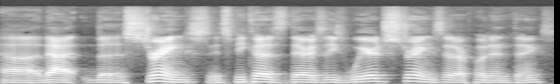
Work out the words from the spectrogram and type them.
uh, that the strings. It's because there's these weird strings that are put in things.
